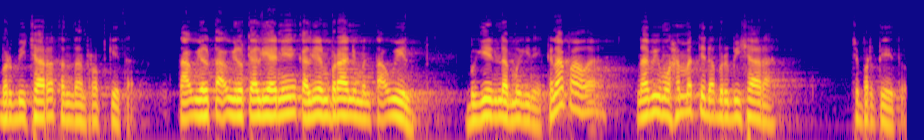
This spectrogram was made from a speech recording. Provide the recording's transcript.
berbicara tentang Rob kita? Takwil-takwil kalian ini kalian berani mentakwil begini dan begini. Kenapa Nabi Muhammad tidak berbicara seperti itu?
